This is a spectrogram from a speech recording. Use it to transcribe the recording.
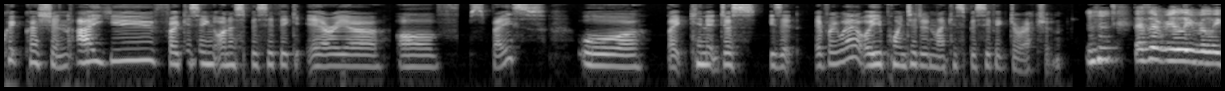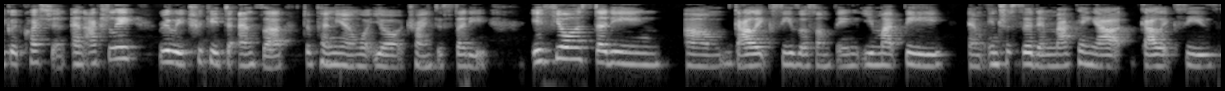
quick question: Are you focusing on a specific area of space? or like can it just is it everywhere or you pointed in like a specific direction? Mm-hmm. That's a really, really good question, and actually really tricky to answer depending on what you're trying to study. If you're studying um, galaxies or something, you might be um, interested in mapping out galaxies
